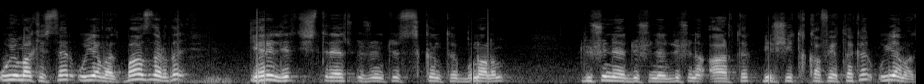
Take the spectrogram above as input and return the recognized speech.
Uyumak ister, uyuyamaz. Bazıları da gerilir, stres, üzüntü, sıkıntı, bunalım. Düşüne, düşüne, düşüne artık bir şey kafaya takar, uyuyamaz.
